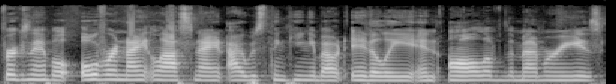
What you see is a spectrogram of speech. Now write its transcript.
for example, overnight last night, I was thinking about Italy and all of the memories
